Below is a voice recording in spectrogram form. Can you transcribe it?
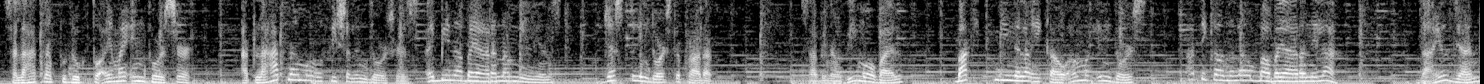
sa lahat ng produkto ay may endorser at lahat ng mga official endorsers ay binabayaran ng millions just to endorse the product. Sabi ng V-Mobile, bakit hindi na lang ikaw ang mag-endorse at ikaw na lang ang babayaran nila? Dahil dyan,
